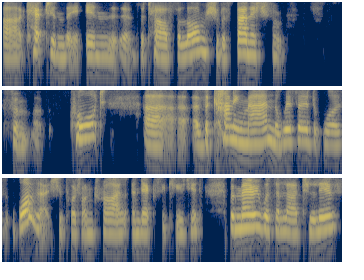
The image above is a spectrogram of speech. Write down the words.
uh, kept in the in the, the, tower for long. She was banished from from court. Uh, the cunning man, the wizard, was was actually put on trial and executed. But Mary was allowed to live,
